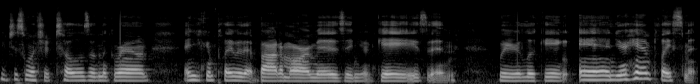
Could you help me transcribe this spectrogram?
You just want your toes on the ground, and you can play where that bottom arm is and your gaze and where you're looking and your hand placement.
